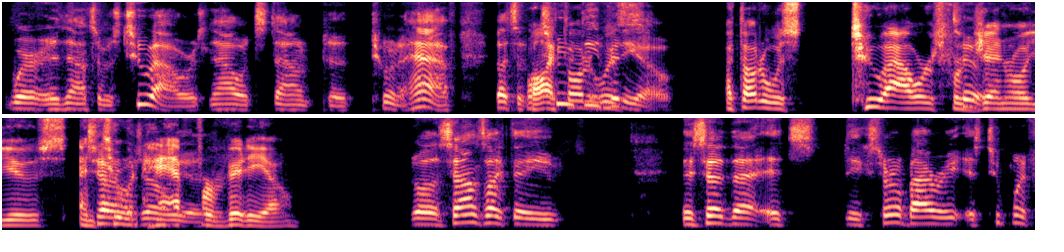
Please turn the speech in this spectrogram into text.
where it announced it was two hours. Now it's down to two and a half. That's a well, 2D I thought it was, video. I thought it was two hours for two. general use and general, two and a half use. for video. Well, it sounds like they they said that it's the external battery is 2.5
